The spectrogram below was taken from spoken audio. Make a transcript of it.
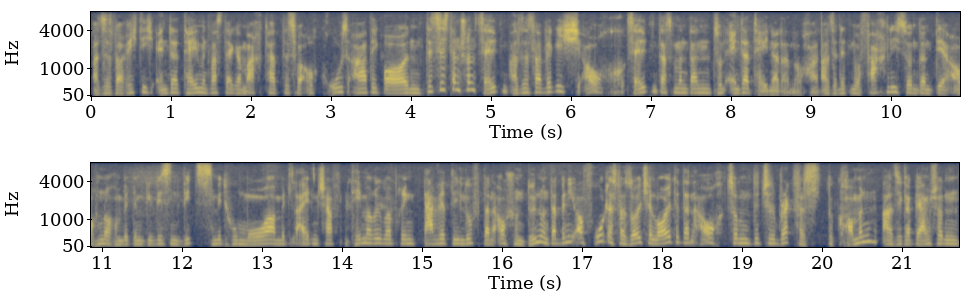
Also es war richtig Entertainment, was der gemacht hat. Das war auch großartig. Und das ist dann schon selten. Also es war wirklich auch selten, dass man dann so einen Entertainer da noch hat. Also nicht nur fachlich, sondern der auch noch mit einem gewissen Witz, mit Humor, mit Leidenschaft ein Thema rüberbringt. Da wird die Luft dann auch schon dünn. Und da bin ich auch froh, dass wir solche Leute dann auch zum Digital Breakfast bekommen. Also ich glaube, wir haben schon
